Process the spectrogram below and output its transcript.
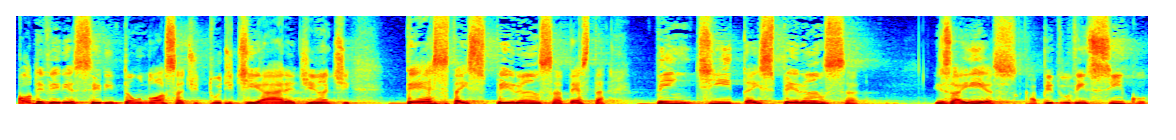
Qual deveria ser então nossa atitude diária diante desta esperança, desta bendita esperança. Isaías, capítulo 25,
